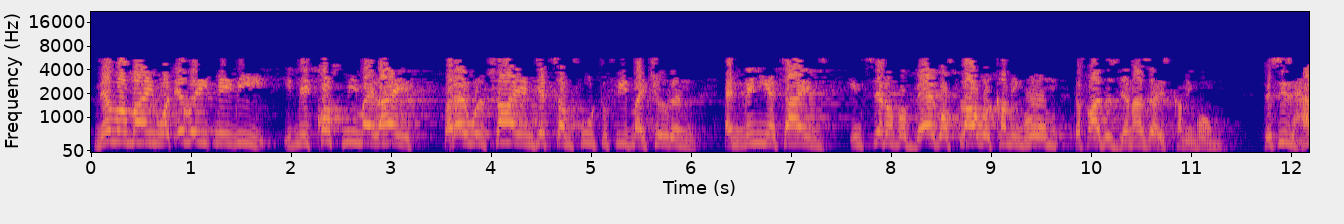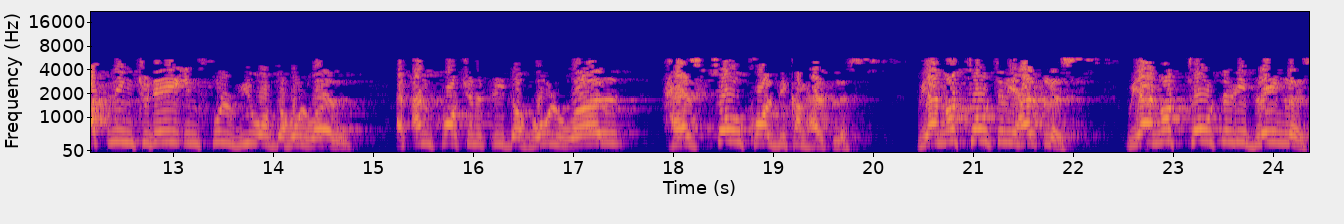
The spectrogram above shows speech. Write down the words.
never mind whatever it may be, it may cost me my life, but I will try and get some food to feed my children. And many a times, instead of a bag of flour coming home, the father's janaza is coming home. This is happening today in full view of the whole world. And unfortunately, the whole world has so-called become helpless. We are not totally helpless. We are not totally blameless.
